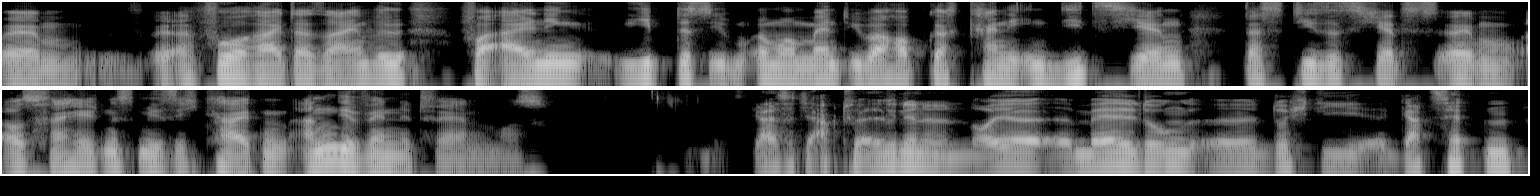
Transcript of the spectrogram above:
ähm, äh, Vorreiter sein will. Vor allen Dingen gibt es im Moment überhaupt gar keine Indizien, dass dieses jetzt ähm, aus Verhältnismäßigkeiten angewendet werden muss. Es geistert ja aktuell wieder eine neue äh, Meldung äh, durch die Gazetten.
